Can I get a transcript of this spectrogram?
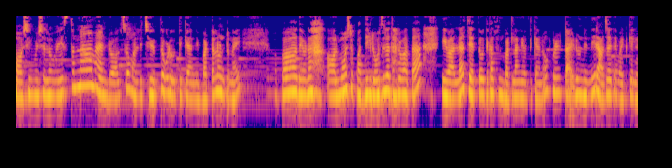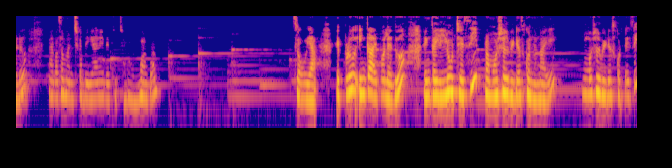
వాషింగ్ మిషన్లో వేస్తున్నాం అండ్ ఆల్సో మళ్ళీ చేతితో కూడా ఉతికాన్ని బట్టలు ఉంటున్నాయి. అబ్బా దేవుడా ఆల్మోస్ట్ పది రోజుల తర్వాత ఇవాళ చేత్తో ఉతకాల్సిన బట్టలన్నీ ఉతికాను. ఫుల్ టైర్డ్ ఉండింది. రాజు అయితే బయటకు వెళ్ళాడు. నా కోసం మంచిగా బిర్యానీ తెచ్చిచ్చాడు అనమాట సో యా ఇప్పుడు ఇంకా అయిపోలేదు. ఇంకా ఇల్లు వచ్చేసి ప్రమోషనల్ వీడియోస్ కొన్ని ఉన్నాయి ప్రమోషనల్ వీడియోస్ కొట్టేసి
